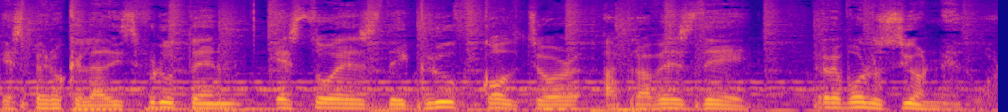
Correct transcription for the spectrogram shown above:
Espero que la disfruten. Esto es The Groove Culture a través de Revolución Network.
